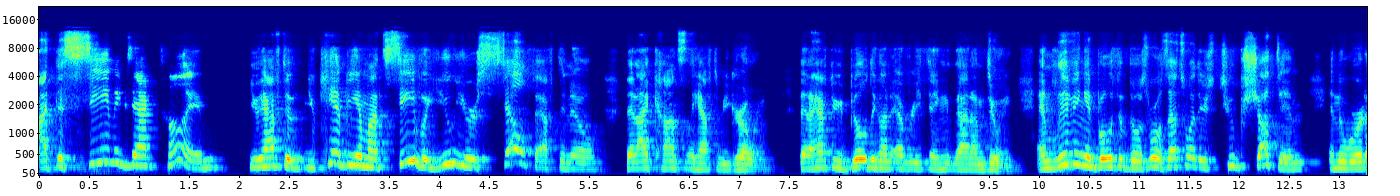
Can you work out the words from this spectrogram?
At the same exact time, you have to, you can't be a matzeva. You yourself have to know that I constantly have to be growing that I have to be building on everything that I'm doing and living in both of those worlds. That's why there's two pshatim in the word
